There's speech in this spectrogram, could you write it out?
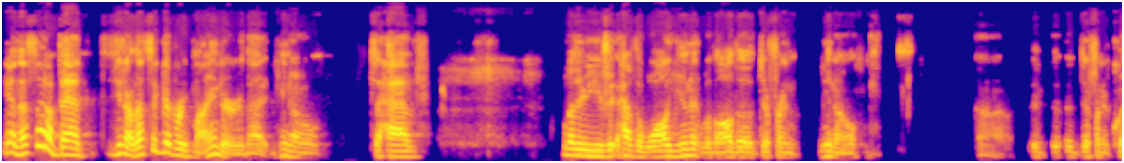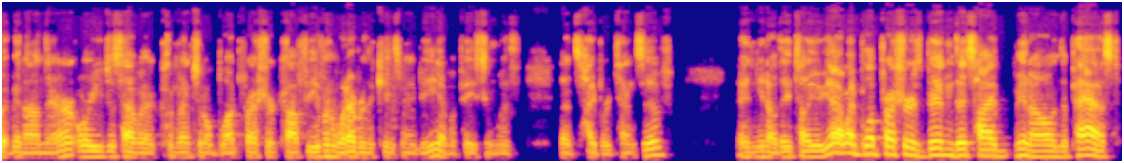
Yeah, that's not a bad, you know, that's a good reminder that, you know, to have, whether you have the wall unit with all the different, you know, uh, different equipment on there, or you just have a conventional blood pressure cuff, even whatever the case may be. You have a patient with that's hypertensive, and you know they tell you, yeah, my blood pressure has been this high, you know, in the past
